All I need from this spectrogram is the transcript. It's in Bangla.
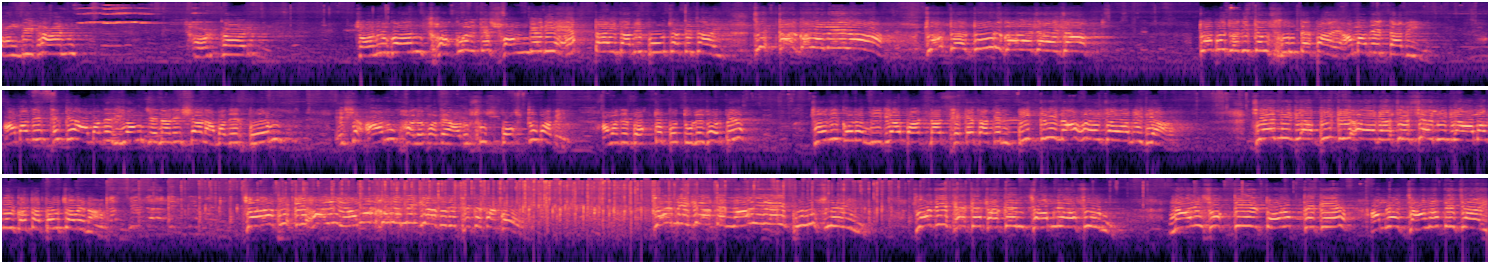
সংবিধান, সরকার, জনগণ সকলকে সঙ্গে নিয়ে একটাই দাবি পৌঁছাতে চাই। চিৎকার করো মেয়েরা! যত দূর গলা যায় যাক। তবু যদি কেউ শুনতে পায় আমাদের দাবি, আমাদের থেকে আমাদের ইয়ং জেনারেশন আমাদের বোন এসে আরও ভালোভাবে, আরও সুস্পষ্টভাবে আমাদের বক্তব্য তুলে ধরবে। যদি কোনো মিডিয়া পার্টনার থেকে থাকেন বিক্রি না হয়ে যাওয়া মিডিয়া যে মিডিয়া বিক্রি হয়ে গেছে সে মিডিয়া আমাদের কথা পৌঁছাবে না যারা বিক্রি হয়নি এমন কোনো মিডিয়া যদি থেকে থাকো যে মিডিয়াতে নারী নেই পুরুষ নেই যদি থেকে থাকেন সামনে আসুন নারী শক্তির তরফ থেকে আমরা জানাতে চাই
